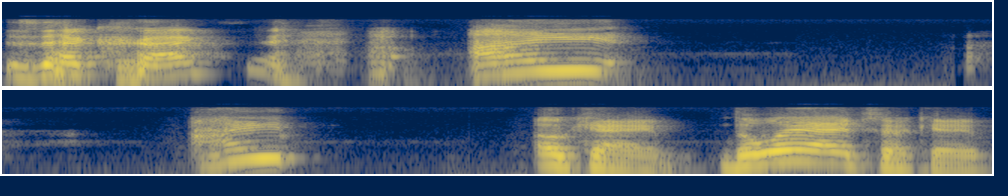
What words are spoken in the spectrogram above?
is that correct? I I okay. The way I took it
